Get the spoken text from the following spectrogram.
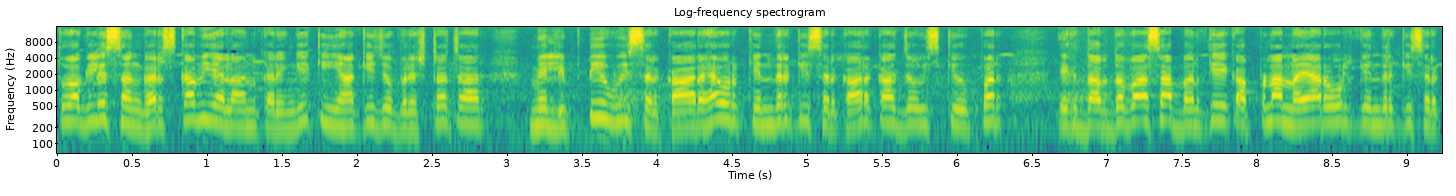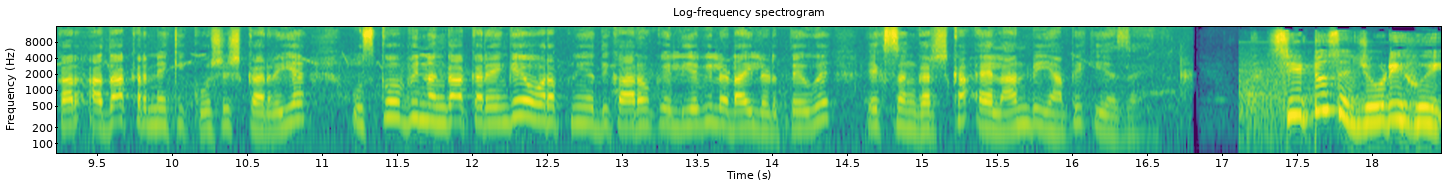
तो अगले संघर्ष का भी ऐलान करेंगे कि यहाँ की जो भ्रष्टाचार में लिपटी हुई सरकार है और केंद्र की सरकार का जो इसके ऊपर एक दबदबा सा बन के एक अपना नया रोल केंद्र की सरकार अदा करने की कोशिश कर रही है, उसको भी नंगा करेंगे और अपने अधिकारों के लिए भी लड़ाई लड़ते हुए एक संघर्ष का ऐलान भी यहाँ पे किया जाएगा। सीटों से जुड़ी हुई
